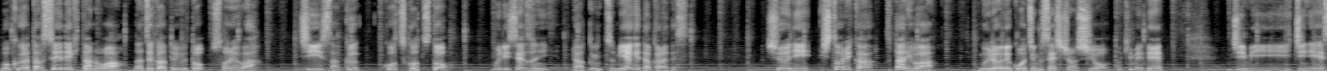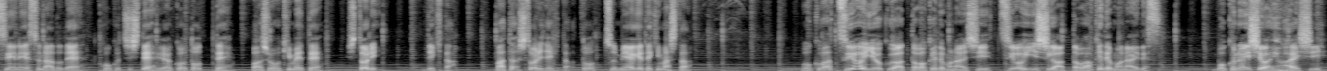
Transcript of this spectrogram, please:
僕が達成できたのはなぜかというと、それは小さくコツコツと無理せずに楽に積み上げたからです。週に1人か2人は無料でコーチングセッションしようと決めて、地道に SNS などで告知して予約を取って場所を決めて1人できた。また1人できたと積み上げてきました。僕は強い意欲があったわけでもないし強い意志があったわけでもないです僕の意志は弱いし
